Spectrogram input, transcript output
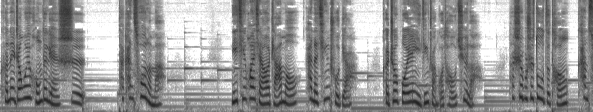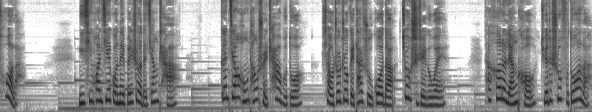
可那张微红的脸是……他看错了吗？倪清欢想要眨眸看得清楚点儿，可周伯言已经转过头去了。他是不是肚子疼看错了？倪清欢接过那杯热的姜茶，跟姜红糖水差不多，小周周给他煮过的就是这个味。他喝了两口，觉得舒服多了，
